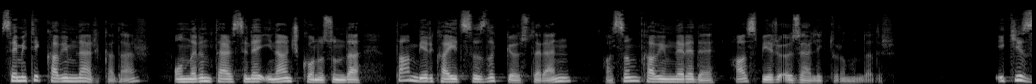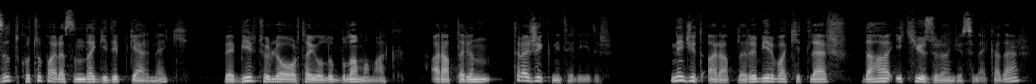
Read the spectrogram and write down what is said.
Semitik kavimler kadar, onların tersine inanç konusunda tam bir kayıtsızlık gösteren hasım kavimlere de has bir özellik durumundadır. İki zıt kutup arasında gidip gelmek ve bir türlü orta yolu bulamamak, Arapların trajik niteliğidir. Necid Arapları bir vakitler daha 200 yıl öncesine kadar,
